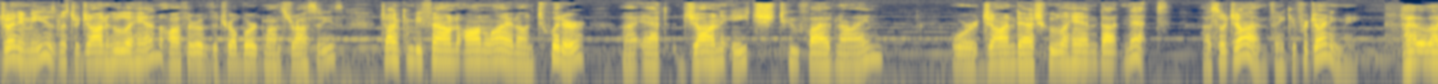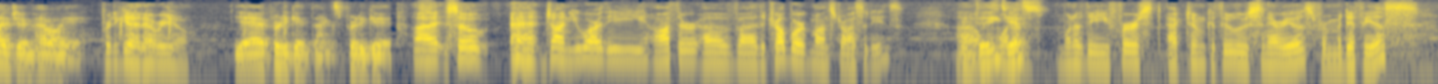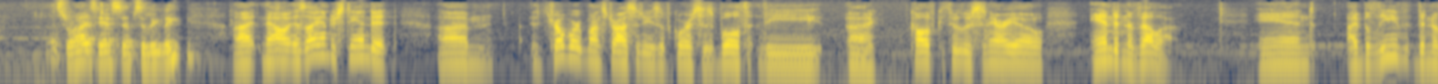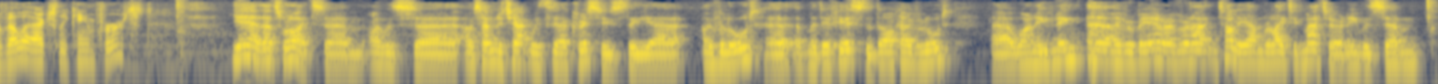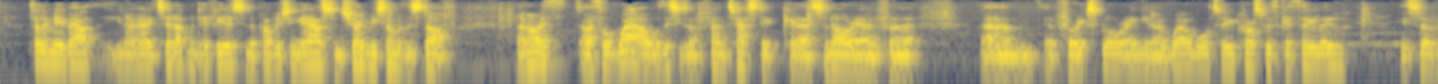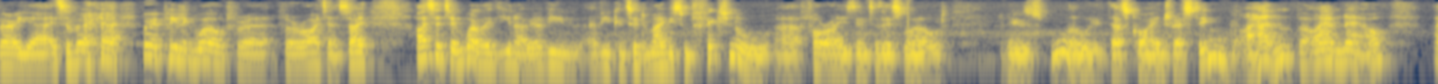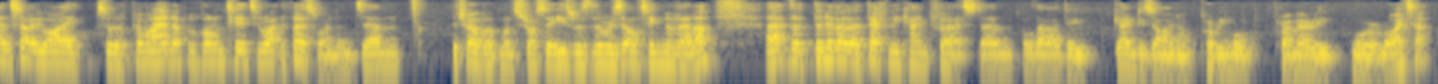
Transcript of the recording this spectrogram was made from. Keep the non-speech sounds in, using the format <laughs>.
joining me is Mr. John Houlihan, author of the Trellborg Monstrosities. John can be found online on Twitter uh, at JohnH259 or john-houlihan.net. Uh, so, John, thank you for joining me. Hello, Jim. How are you? Pretty good. How are you? Yeah, pretty good, thanks. Pretty good. Uh, so, <clears throat> John, you are the author of uh, the Trellborg Monstrosities. Uh, Indeed, one yes. Of, one of the first Achtung Cthulhu scenarios from Modiphius. That's right, yes, absolutely. Uh, now, as I understand it, um, Monstrosities, of course, is both the uh, Call of Cthulhu scenario and a novella. And I believe the novella actually came first. Yeah, that's right. Um, I was uh, I was having a chat with uh, Chris, who's the uh, Overlord uh, of Modiphius, the Dark Overlord, uh, one evening <laughs> over a beer over an entirely unrelated matter, and he was um, telling me about you know how he'd set up Modiphius and the publishing house, and showed me some of the stuff. And I th- I thought, wow, well, this is a fantastic uh, scenario for um, for exploring. You know, World War II crossed with Cthulhu it's a very uh, it's a <laughs> very very appealing world for a for a writer. So I said to him, well, you know, have you have you considered maybe some fictional uh, forays into this world? And he was, well, that's quite interesting. I hadn't, but I am now. And so I sort of put my hand up and volunteered to write the first one. And um, the Trellborg Monstrosities was the resulting novella. Uh, the, the novella definitely came first, um, although I do game design. I'm probably more primarily more a writer.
